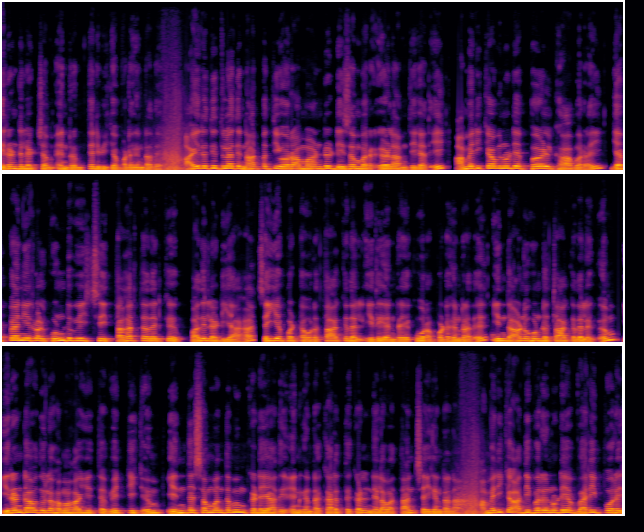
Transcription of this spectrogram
இரண்டு லட்சம் என்றும் தெரிவிக்கப்படுகின்றது. ஆயிரத்தி தொள்ளாயிரத்தி நாற்பத்தி ஓராம் ஆண்டு டிசம்பர் ஏழாம் திகதி அமெரிக்காவினுடைய பேர்ல் காபரை ஜப்பானியர்கள் குண்டு வீசி தகர்த்ததற்கு பதிலடியாக செய்யப்பட்ட ஒரு தாக்குதல் இது என்றே கூறப்படுகின்றது. இந்த அணுகுண்டு தாக்குதலுக்கும் இரண்டாவது உலக மகாயுத்த வெற்றிக்கும் எந்த சம்பந்தமும் கிடையாது என்கின்ற கருத்துக்கள் நிலவத்தான் செய்கின்றன. அமெரிக்க அதிபரனுடைய வரி போரை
